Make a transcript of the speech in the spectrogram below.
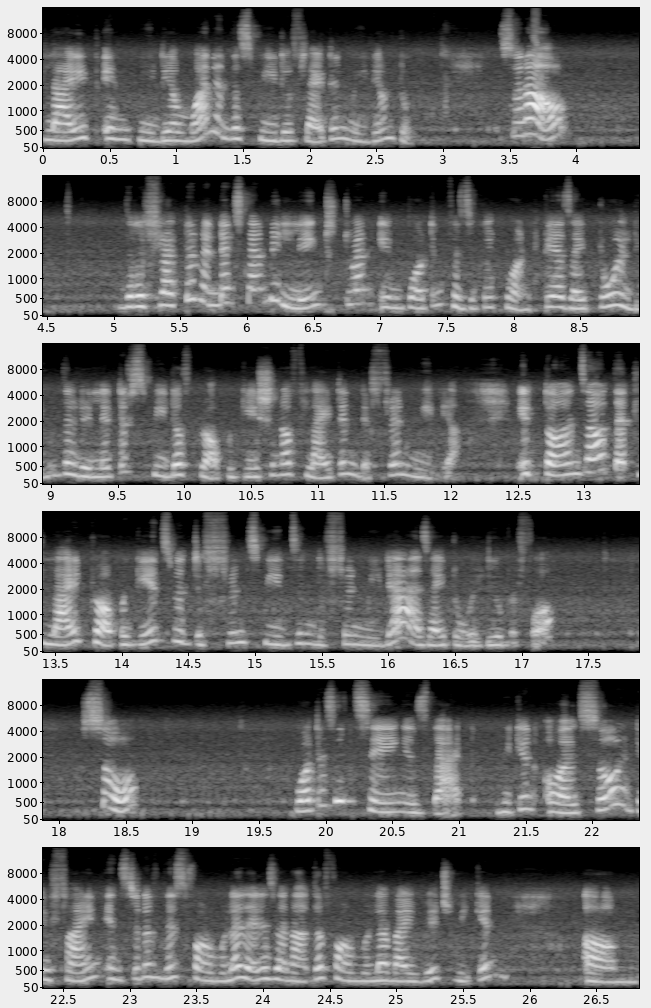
light in medium 1 and the speed of light in medium 2. So now the refractive index can be linked to an important physical quantity as I told you the relative speed of propagation of light in different media. It turns out that light propagates with different speeds in different media as I told you before. So what is it saying is that we can also define instead of this formula there is another formula by which we can um,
